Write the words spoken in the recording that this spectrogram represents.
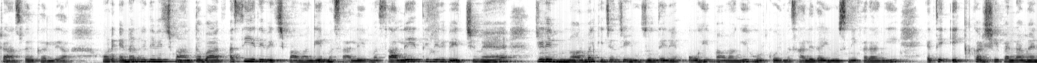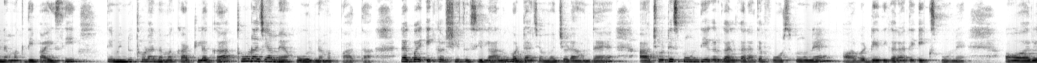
ਟ੍ਰਾਂਸਫਰ ਕਰ ਲਿਆ। ਹੁਣ ਇਹਨਾਂ ਨੂੰ ਇਹਦੇ ਵਿੱਚ ਪਾਉਣ ਤੋਂ ਬਾਅਦ ਅਸੀਂ ਇਹਦੇ ਵਿੱਚ ਪਾਵਾਂਗੇ ਮਸਾਲੇ। ਮਸਾਲੇ ਇੱਥੇ ਦੇ ਵਿੱਚ ਮੈਂ ਜਿਹੜੇ ਨਾਰਮਲ ਕਿਚਨ 'ਚ ਯੂਜ਼ ਹੁੰਦੇ ਨੇ, ਉਹੀ ਪਾਵਾਂਗੀ। ਹੋਰ ਕੋਈ ਮਸਾਲੇ ਦਾ ਯੂਜ਼ ਨਹੀਂ ਕਰਾਂਗੀ। ਇੱਥੇ ਇੱਕ ਕੜਛੀ ਪਹਿਲਾਂ ਮੈਂ ਨਮਕ ਦੀ ਪਾਈ ਸੀ, ਤੇ ਮੈਨੂੰ ਥੋੜਾ ਨਮਕ ਘੱਟ ਲੱਗਾ। ਥੋੜਾ ਜਿਹਾ ਮੈਂ ਹੋਰ ਨਮਕ ਪਾਤਾ ਲਗਭਗ ਇੱਕ ਕੜਛੀ ਤੁਸੀਂ ਲਾ ਲਓ, ਵੱਡਾ ਚਮਚ ਜਿਹੜਾ ਹੁੰਦਾ ਹੈ ਆ ਛੋਟੇ ਸਪੂਨ ਦੀ ਅਗਰ ਗੱਲ ਕਰਾਂ ਤਾਂ 4 ਸਪੂਨ ਹੈ ਔਰ ਵੱਡੇ ਦੀ ਕਰਾਂ ਤੇ 1 ਸਪੂਨ ਹੈ। ਔਰ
